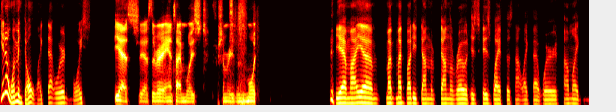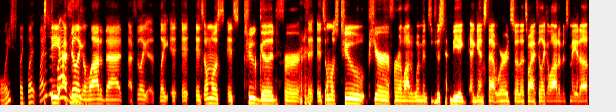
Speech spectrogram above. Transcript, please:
You know, women don't like that word moist. yes, yes. They're very anti-moist for some reason. Moist. Yeah, my um my, my buddy down the down the road, his his wife does not like that word. I'm like moist. Like what? Why does See, it? I feel like a lot of that. I feel like like it, it, it's almost it's too good for it's almost too pure for a lot of women to just be against that word. So that's why I feel like a lot of it's made up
